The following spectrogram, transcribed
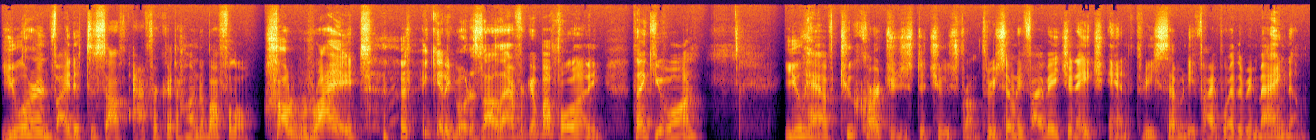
You are invited to South Africa to hunt a buffalo. All right. I get to go to South Africa buffalo hunting. Thank you, Vaughn. You have two cartridges to choose from 375 H&H and 375 Weatherby Magnum.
